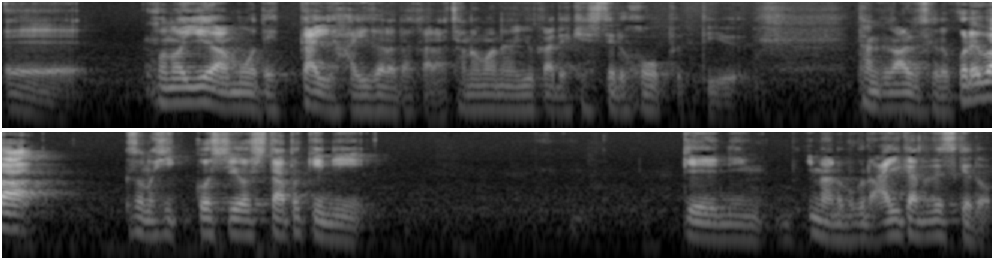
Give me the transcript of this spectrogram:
えー、この家はもうでっかい灰皿だから茶の間の床で消してるホープ」っていう短歌があるんですけどこれはその引っ越しをした時に芸人今の僕の相方ですけど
